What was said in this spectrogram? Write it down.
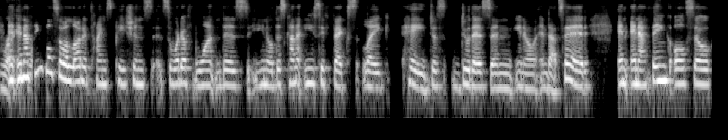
right. and, and, i think also a lot of times patients sort of want this you know this kind of easy fix like hey just do this and you know and that's it and and i think also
